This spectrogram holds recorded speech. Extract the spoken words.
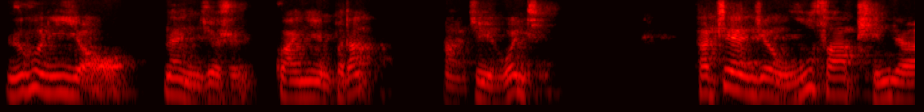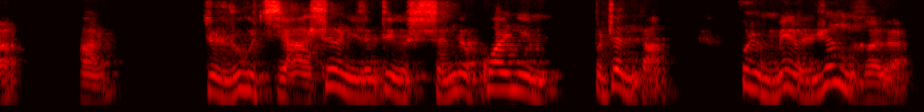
如果你有，那你就是观念不当啊，就有问题。他这样就无法凭着啊，就如果假设你的这个神的观念不正当，或者没有任何的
